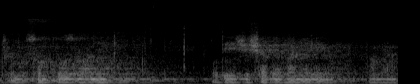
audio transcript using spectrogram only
čomu som pozvaný od Ježiša v Evangeliu. Amen.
